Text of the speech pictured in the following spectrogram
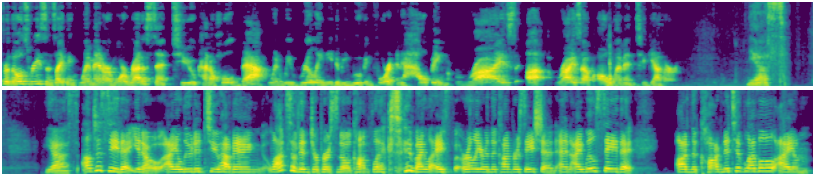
For those reasons i think women are more reticent to kind of hold back when we really need to be moving forward and helping rise up rise up all women together. Yes Yes. I'll just say that, you know, I alluded to having lots of interpersonal conflict in my life earlier in the conversation. And I will say that on the cognitive level, I am,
